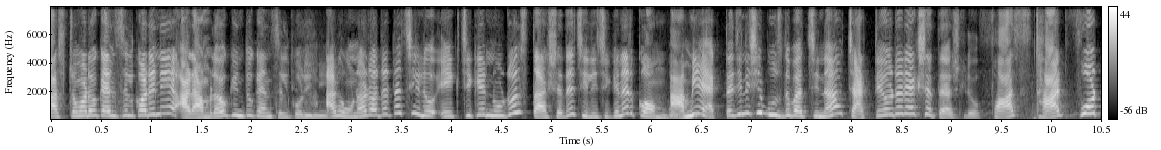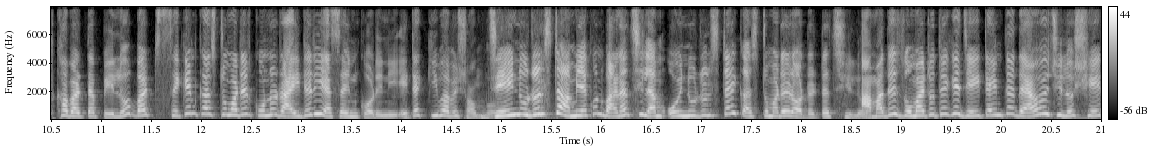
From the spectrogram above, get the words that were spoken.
কাস্টমারও ক্যান্সেল করেনি আর আমরাও কিন্তু ক্যান্সেল করিনি। আর ওনার অর্ডারটা ছিল এগ চিকেন নুডলস তার সাথে চিলি চিকেনের কম আমি একটা জিনিসই বুঝতে পারছি না চারটে অর্ডার একসাথে আসলো ফার্স্ট থার্ড ফোর্থ খাবারটা পেল বাট সেকেন্ড কাস্টমারের কোনো রাইডারই অ্যাসাইন করেনি। এটা কীভাবে সম্ভব? যেই নুডলসটা আমি এখন বানাচ্ছিলাম ওই নুডলসটাই কাস্টমারের অর্ডারটা ছিল। আমাদের জোম্যাটো থেকে যেই টাইমটা দেওয়া হয়েছিল সেই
